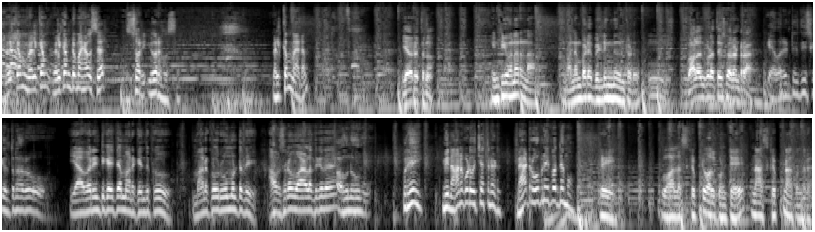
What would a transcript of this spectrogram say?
Welcome welcome welcome to my house sir sorry your house sir welcome madam ఎవరెత్తునో? ఇంటి ఓనర్ అన్న మనంబడే బిల్డింగ్ మీద ఉంటాడు. వాళ్ళని కూడా తీసుకురంట్రా ఎవరింటికి తీసుకెళ్తున్నారు? ఎవరింటికైతే మనకెందుకు? మనకు రూమ్ ఉంటది. అవసరం వాళ్ళది కదా. అవునవును. ఒరేయ్ మీ నాన్న కూడా వచ్చేస్తున్నాడు. మ్యాటర్ ఓపెన్ అయిపోద్దేమో. రే వాళ్ళ స్క్రిప్ట్ వాళ్ళకుంటే నా స్క్రిప్ట్ నాకుందిరా.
